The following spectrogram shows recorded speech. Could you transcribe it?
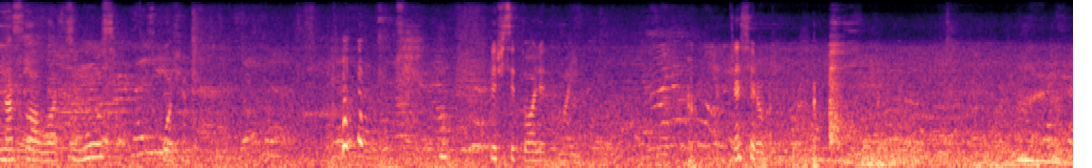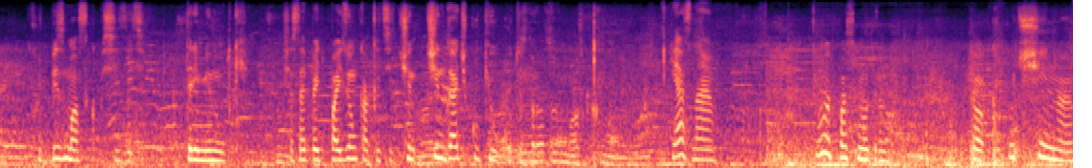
на славу оттянулась кофе. Теперь все туалеты мои. Да, Серега? Хоть без масок посидеть. Три минутки. Сейчас опять пойдем, как эти чин- чингачкуки в масках надо, да? Я знаю. Вот посмотрим. Так, капучино.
